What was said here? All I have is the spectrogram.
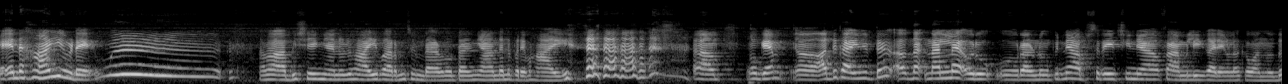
എന്റെ ഹായ് ഇവിടെ അപ്പോൾ അഭിഷേക് ഞാനൊരു ഹായ് പറഞ്ഞിട്ടുണ്ടായിരുന്നു കേട്ടോ. ഞാൻ തന്നെ പറയും ഹായ്. ഓക്കെ അത് കഴിഞ്ഞിട്ട് നല്ല ഒരു റൗണ്ട് പിന്നെ അപ്സരേച്ചിന്റെ ആ ഫാമിലി കാര്യങ്ങളൊക്കെ വന്നത്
